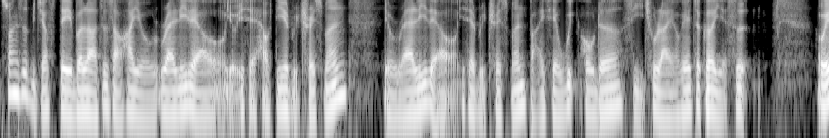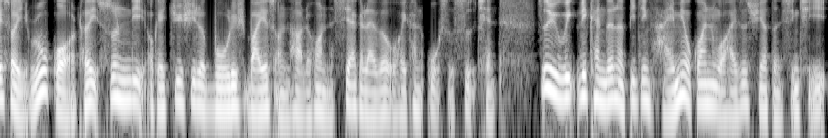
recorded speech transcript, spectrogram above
算是比较 stable 啦，至少它有 rally 了，有一些 healthy retracement，有 rally 了一些 retracement，把一些 weak holder 洗出来。OK，这个也是 OK，所以如果可以顺利 OK 继续的 bullish bias on 它的话呢，下一个 level 我会看五十四千。至于 weekly candle 呢，毕竟还没有关，我还是需要等星期一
